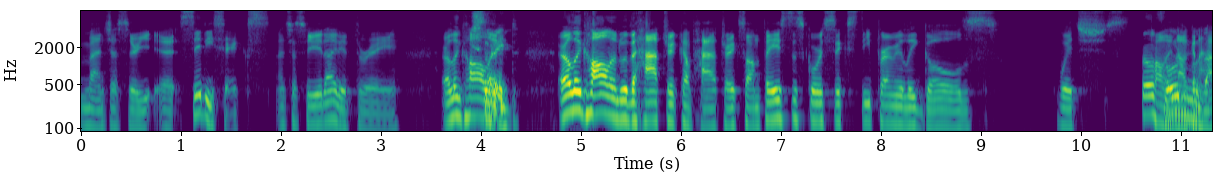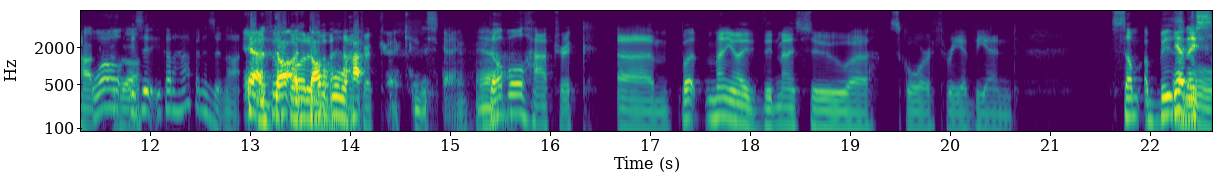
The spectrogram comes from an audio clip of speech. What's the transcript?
Manchester uh, City six, Manchester United three. Erling Haaland, Erling Haaland with a hat trick of hat tricks on pace to score sixty Premier League goals, which is Phil probably Foden not going to happen. Well, well. is it going to happen? Is it not? Yeah, a, Phil du- Foden a double hat hat-trick. in this game. Yeah. double hat trick. Um, but Man United did manage to uh, score three at the end. some abysmal they s-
